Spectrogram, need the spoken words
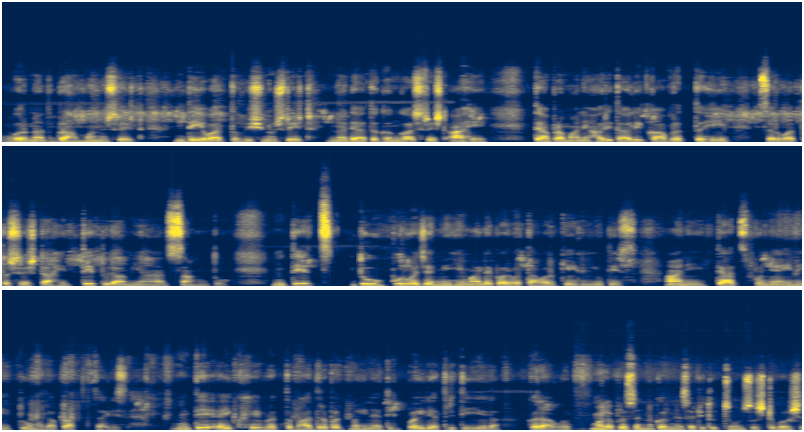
वर्णात ब्राह्मण श्रेष्ठ, देवात विष्णू श्रेष्ठ, नद्यात गंगा श्रेष्ठ आहे, त्याप्रमाणे हरितालिका व्रत हे सर्वात श्रेष्ठ आहे. ते तुला मी आज सांगतो. तेच तू पूर्वजन्मी हिमालय पर्वतावर केली होतीस आणि त्याच पुण्याईने तू मला प्राप्त झालीस. ते ऐक. हे व्रत भाद्रपद महिन्यातील पहिल्या तृतीयेला करावं. मला प्रसन्न करण्यासाठी तू चौसष्ट वर्ष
